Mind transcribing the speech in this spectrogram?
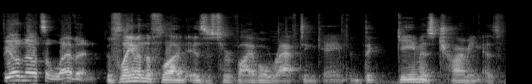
Field Notes 11. The Flame and the Flood is a survival rafting game. The game is charming as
